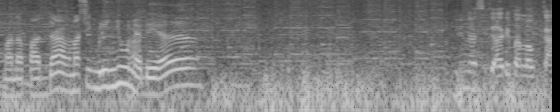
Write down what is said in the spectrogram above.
Mana padang, nasi belinyun ya dia. ini nasi kearifan lokal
